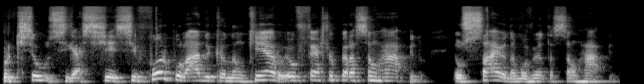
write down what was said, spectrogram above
Porque se, eu, se, se for para o lado que eu não quero, eu fecho a operação rápido, eu saio da movimentação rápido.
